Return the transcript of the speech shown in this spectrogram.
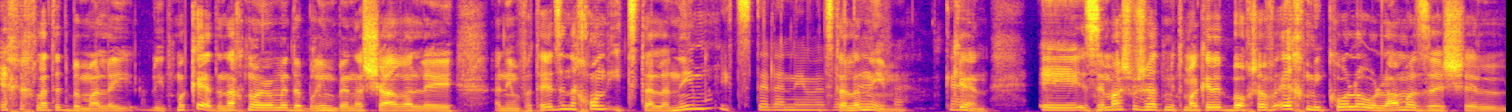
איך החלטת במה לה- להתמקד אנחנו היום מדברים בין השאר על אה, אני מבטא את זה נכון אצטלנים אצטלנים. אצטלנים יפה. כן אה, זה משהו שאת מתמקדת בו עכשיו איך מכל העולם הזה של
